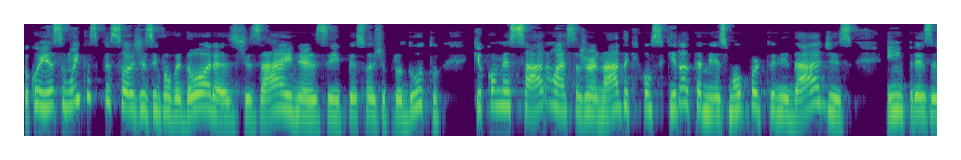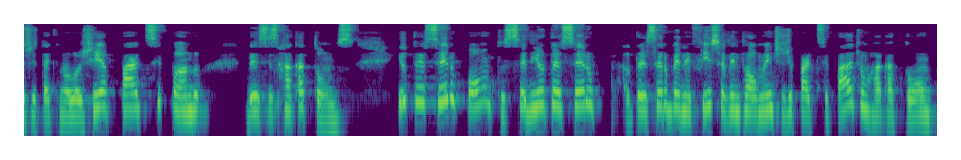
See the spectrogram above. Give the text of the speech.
Eu conheço muitas pessoas desenvolvedoras, designers e pessoas de produto que começaram essa jornada, que conseguiram até mesmo oportunidades em empresas de tecnologia participando desses hackathons. E o terceiro ponto seria o terceiro, o terceiro benefício, eventualmente, de participar de um hackathon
